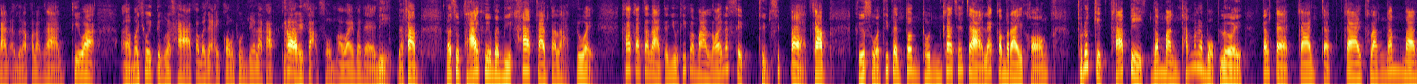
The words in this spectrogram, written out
การอนุรักษ์พลังงานที่ว่าเอ่อมาช่วยตึงราคาก็มาจากไอ้กองทุนนี้แหละครับ ที่ครับเคยสะสมเอาไว้มาในอดีตนะครับ แล้วสุดท้ายคือมันมีค่าการตลาดด้วย ค่าการตลาดจะอยู่ที่ประมาณร้อยละสิถึง18ครับคือส่วนที่เป็นต้นทุนค่าใช้จ่ายและกำไรของธุรกิจค้าปลีกน้ำมันทั้งระบบเลย ตั้งแต่การจัดการคลังน้ำมัน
